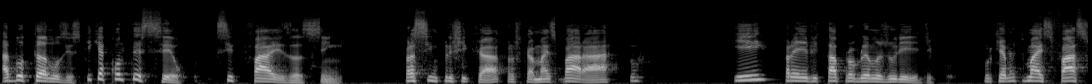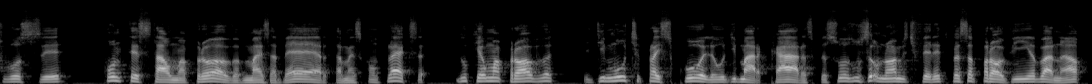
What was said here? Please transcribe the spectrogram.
adotamos isso? O que, que aconteceu? Por que, que se faz assim? Para simplificar, para ficar mais barato e para evitar problema jurídico. Porque é muito mais fácil você contestar uma prova mais aberta, mais complexa, do que uma prova de múltipla escolha ou de marcar. As pessoas usam nomes diferentes para essa provinha banal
